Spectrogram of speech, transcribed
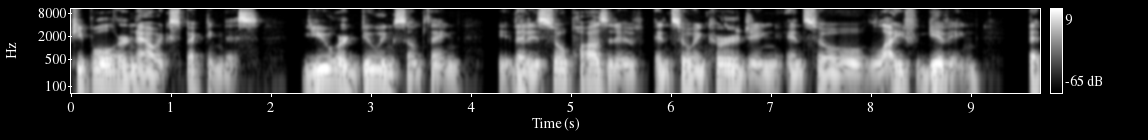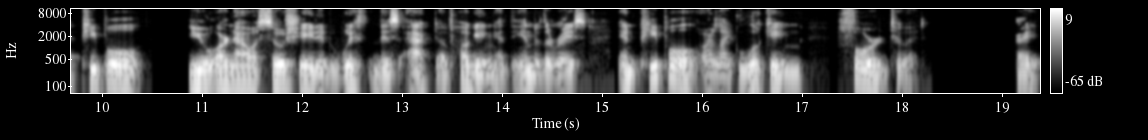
people are now expecting this. You are doing something eh, that is so positive and so encouraging and so life giving that people, you are now associated with this act of hugging at the end of the race. And people are like looking forward to it. Right.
